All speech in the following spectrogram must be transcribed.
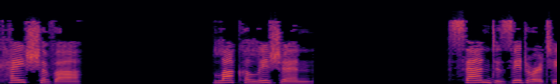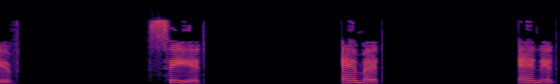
Keshava Lupulation San desiderative. C-it M-it N-it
